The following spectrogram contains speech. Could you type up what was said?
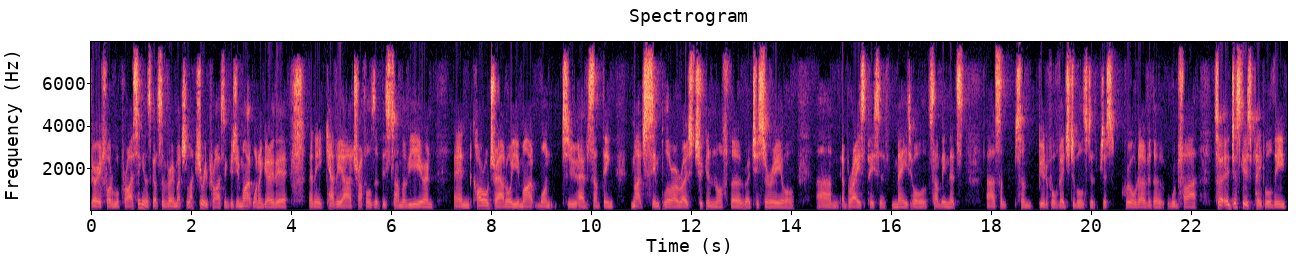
very affordable pricing and it's got some very much luxury pricing because you might want to go there and eat caviar truffles at this time of year and and coral trout or you might want to have something much simpler a roast chicken off the rotisserie or um, a braised piece of meat or something that's uh, some some beautiful vegetables to, just grilled over the wood fire. So it just gives people the,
